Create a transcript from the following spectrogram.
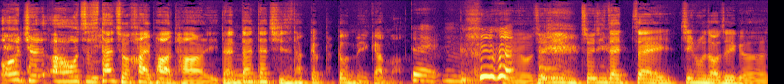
我我觉得啊，我只是单纯害怕他而已，但、嗯、但但其实他根他根本没干嘛。对，嗯，对我最近最近在在进入到这个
